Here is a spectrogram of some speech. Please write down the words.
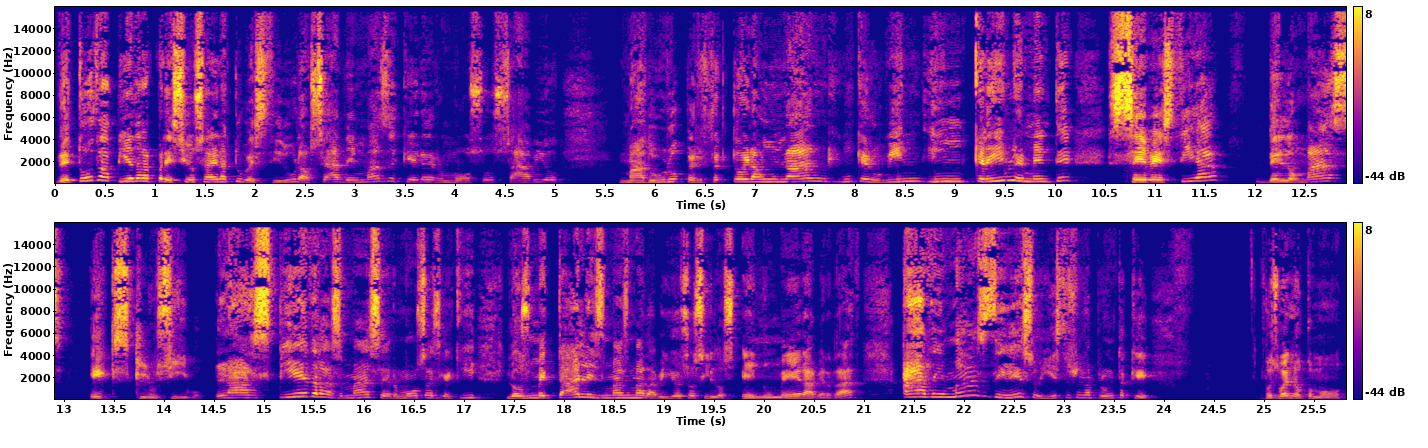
De toda piedra preciosa era tu vestidura. O sea, además de que era hermoso, sabio, maduro, perfecto, era un, un querubín increíblemente. Se vestía de lo más exclusivo. Las piedras más hermosas y aquí los metales más maravillosos y los enumera, ¿verdad? Además de eso, y esta es una pregunta que, pues bueno, como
